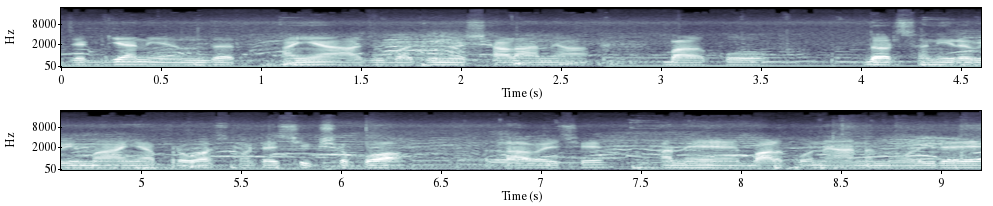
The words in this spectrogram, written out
જગ્યાની અંદર અહીંયા આજુબાજુના શાળાના બાળકો દર શનિ રવિમાં અહીંયા પ્રવાસ માટે શિક્ષકો લાવે છે અને બાળકોને આનંદ મળી રહે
